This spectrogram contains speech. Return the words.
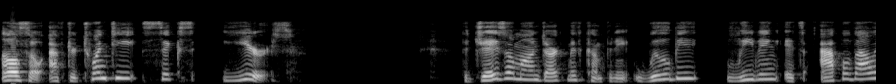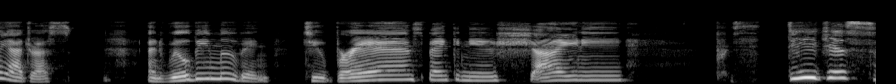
Also, after 26 years, the Jazomon Dark Myth Company will be leaving its Apple Valley address and will be moving to brand spanking new, shiny, prestigious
